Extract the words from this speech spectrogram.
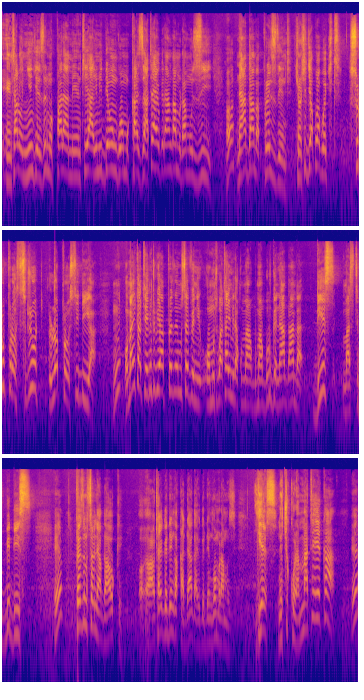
entalo nyingi eziri mu palamenti ayimiddewo ng'omukazi ate ayogera nga mulamuzi oh, n'agamba president kino kijja kuba bwe kiti lo procedure? Omanyi kati ebintu bya president museveni omuntu bwatayimira ku magulu ge n'agamba this must be this. Eh? president museveni aga ok atayogedde nga kadaaga ayogedde ng'omulamuzi. Yes nekikola mu mateeka. Eh?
